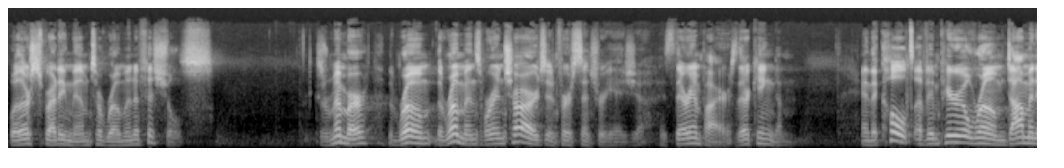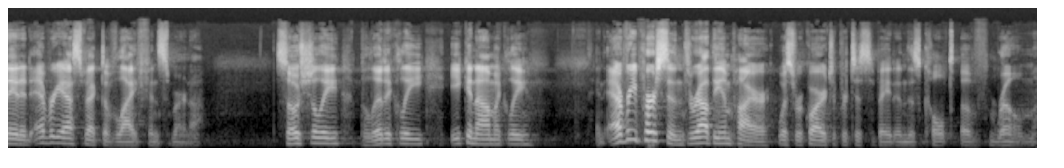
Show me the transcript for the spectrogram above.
Well, they're spreading them to Roman officials. Because remember, the, Rome, the Romans were in charge in first century Asia. It's their empire, it's their kingdom. And the cult of imperial Rome dominated every aspect of life in Smyrna socially, politically, economically. And every person throughout the empire was required to participate in this cult of Rome.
